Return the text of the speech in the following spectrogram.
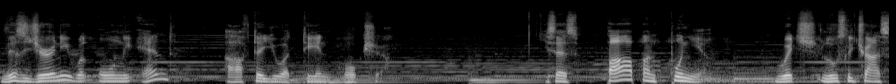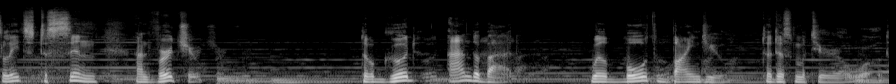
This journey will only end after you attain moksha. He says, Pap and Punya, which loosely translates to sin and virtue, the good and the bad, will both bind you to this material world.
